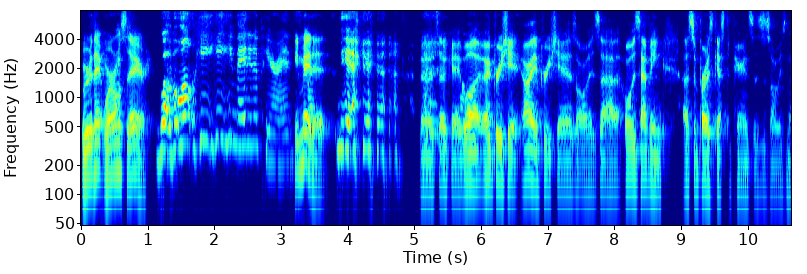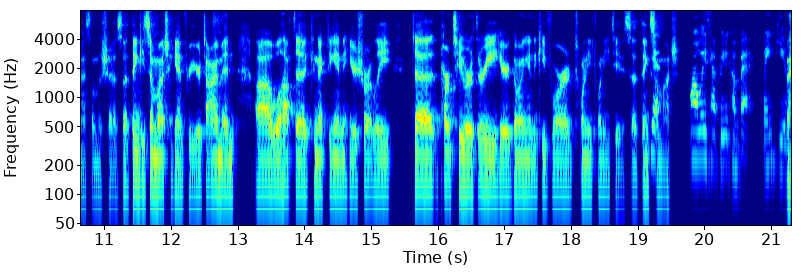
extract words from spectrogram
we were there. We're almost there. Well, well, he he he made an appearance. He made it. Yeah. no, it's okay. Well, I appreciate I appreciate it as always. Uh, always having uh, surprise guest appearances is always nice on the show. So thank you so much again for your time, and uh, we'll have to connect again here shortly to part two or three here going into Q4 2022. So thanks yes, so much. Always happy to come back. Thank you.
